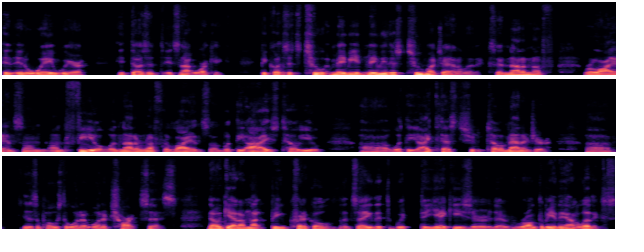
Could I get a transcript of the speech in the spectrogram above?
in, in a way where it doesn't, it's not working because it's too maybe maybe there's too much analytics and not enough reliance on on feel and not enough reliance on what the eyes tell you, uh, what the eye test should tell a manager. Uh, as opposed to what a, what a chart says. Now, again, I'm not being critical and saying that the Yankees are they're wrong to be in the analytics,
